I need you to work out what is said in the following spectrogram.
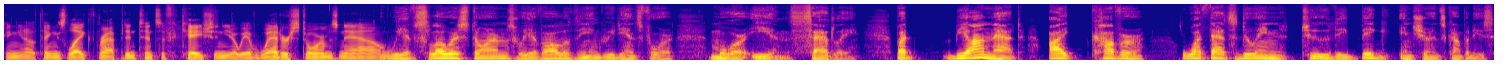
and, you know things like rapid intensification? You know, we have wetter storms now. We have slower storms. We have all of the ingredients for more Ians, sadly. But beyond that, I cover what that's doing to the big insurance companies,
